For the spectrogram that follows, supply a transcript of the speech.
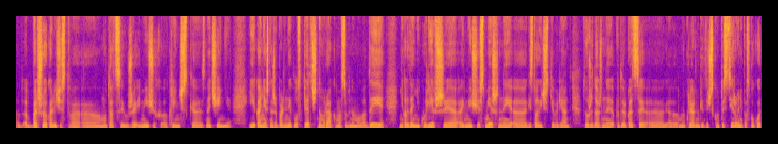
э, большое количество э, мутаций, уже имеющих э, клиническое значение. И, конечно же, больные плоскоклеточным раком, особенно молодые, никогда не кулившие, имеющие смешанный э, гистологический вариант, тоже должны подвергаться э, молекулярно-генетическому тестированию, поскольку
